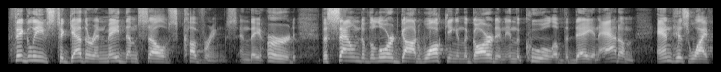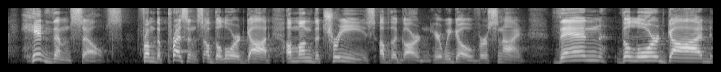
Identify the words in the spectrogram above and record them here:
fig leaves together and made themselves coverings. And they heard the sound of the Lord God walking in the garden in the cool of the day. And Adam and his wife hid themselves from the presence of the Lord God among the trees of the garden. Here we go, verse 9. Then the Lord God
